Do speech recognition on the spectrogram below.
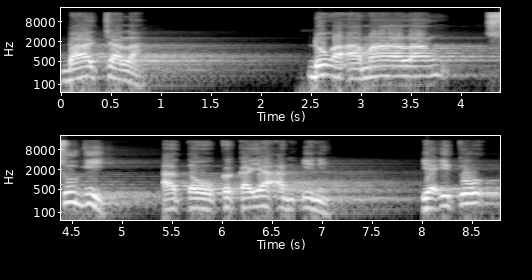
bacalah doa amalang sugi atau kekayaan ini yaitu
